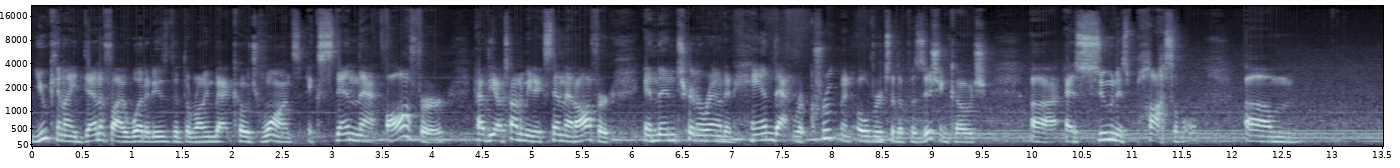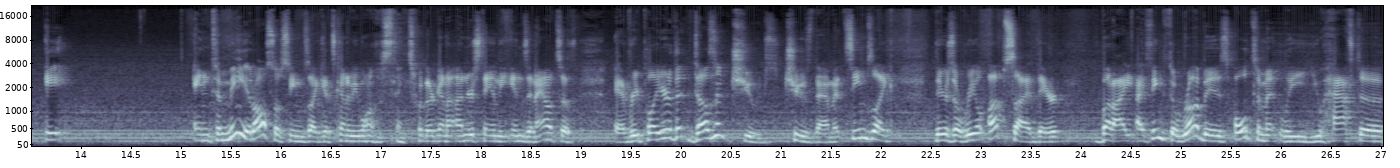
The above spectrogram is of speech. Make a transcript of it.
you can identify what it is that the running back coach wants extend that offer have the autonomy to extend that offer and then turn around and hand that recruitment over to the position coach uh, as soon as possible. Um, it and to me, it also seems like it's going to be one of those things where they're going to understand the ins and outs of every player that doesn't choose choose them. It seems like there's a real upside there, but I, I think the rub is ultimately you have to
